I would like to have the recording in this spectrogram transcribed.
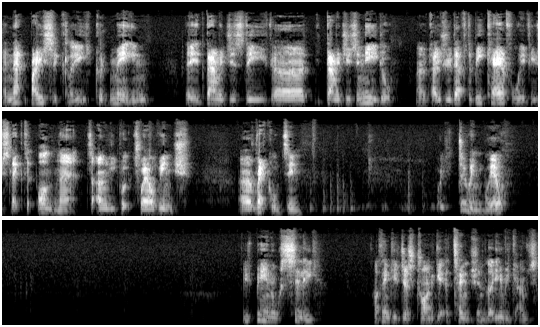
and that basically could mean it damages the uh, damages the needle. Okay, so you'd have to be careful if you select it on that to only put 12 inch uh, records in. What are you doing, Will? He's being all silly. I think he's just trying to get attention. Look, here he goes.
